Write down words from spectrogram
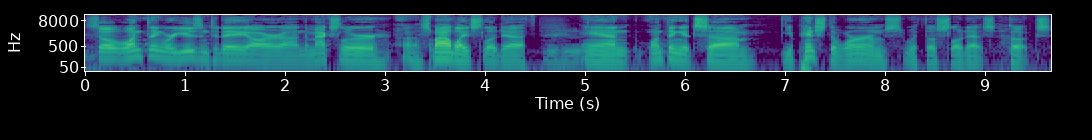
So one thing we're using today are uh, the Max Lure uh, Smile Blade Slow Death, Mhm. and one thing it's um, you pinch the worms with those slow death hooks,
